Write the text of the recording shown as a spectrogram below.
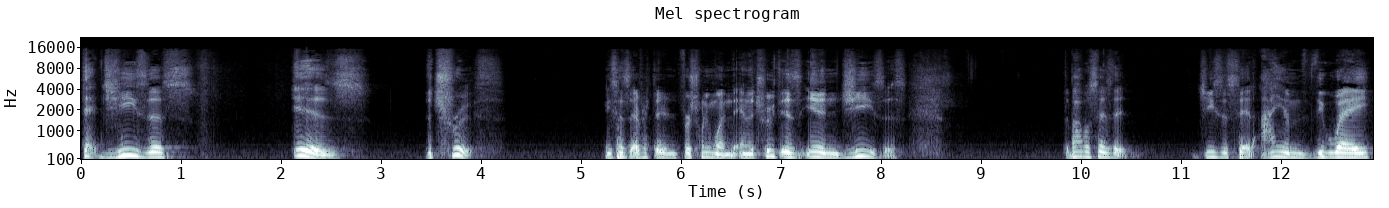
That Jesus is the truth. He says right there in verse 21, and the truth is in Jesus. The Bible says that Jesus said, I am the way,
